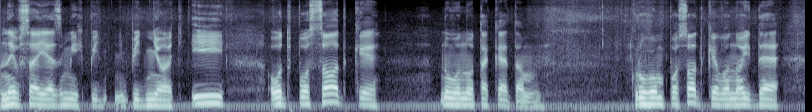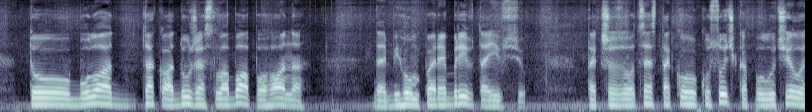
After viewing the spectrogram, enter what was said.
Не все я зміг під, підняти. І від посадки, ну воно таке там, кругом посадки воно йде, то була така дуже слаба, погана, де бігом перебрів та і все. Так що оце з такого кусочка вийшло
